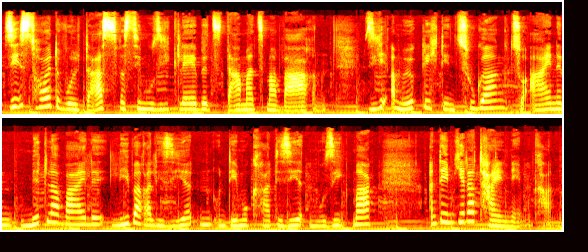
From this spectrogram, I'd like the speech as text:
Sie ist heute wohl das, was die Musiklabels damals mal waren. Sie ermöglicht den Zugang zu einem mittlerweile liberalisierten und demokratisierten Musikmarkt, an dem jeder teilnehmen kann.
